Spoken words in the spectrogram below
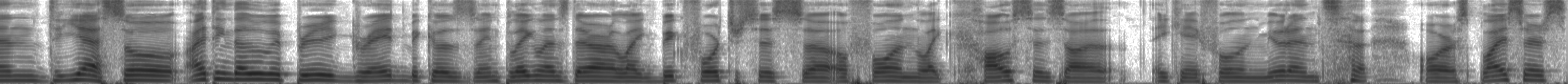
and yeah so i think that would be pretty great because in plaguelands there are like big fortresses uh, of fallen like houses uh, aka fallen mutants or splicers.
